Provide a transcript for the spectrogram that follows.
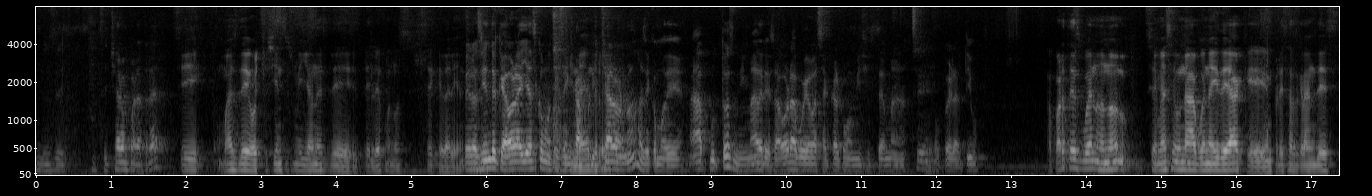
Entonces, ¿se echaron para atrás? Sí, más de 800 millones de teléfonos se quedarían. Pero siento que ahora ya es como que se encapricharon, ¿no? Así como de, ah, putos, ni madres, ahora voy a sacar como mi sistema Sí. operativo. Aparte es bueno, ¿no? Se me hace una buena idea que empresas grandes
